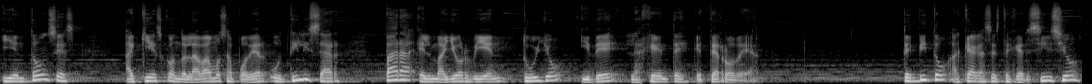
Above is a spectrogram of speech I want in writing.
y entonces aquí es cuando la vamos a poder utilizar para el mayor bien tuyo y de la gente que te rodea. Te invito a que hagas este ejercicio,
